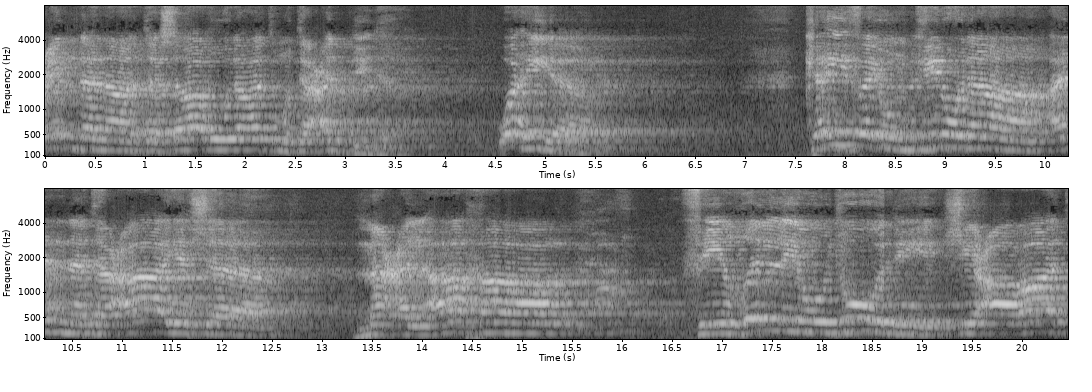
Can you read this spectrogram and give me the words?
عندنا تساؤلات متعددة وهي كيف يمكننا أن نتعامل تعايش مع الآخر في ظل وجود شعارات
